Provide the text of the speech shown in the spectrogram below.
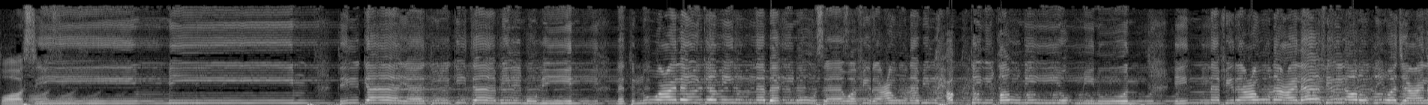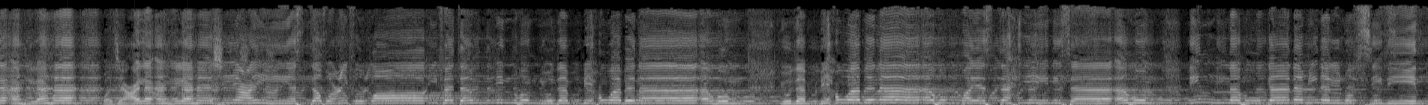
طاسيم. تلك آيات الكتاب المبين. نتلو عليك من نبأ موسى وفرعون بالحق لقوم يؤمنون. إن فرعون علا في الأرض وجعل أهلها وجعل أهلها شيعا يستضعف طائفة منهم يذبح أبناءهم يذبح أبناءهم ويستحيي نساءهم. إنه كان من المفسدين.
